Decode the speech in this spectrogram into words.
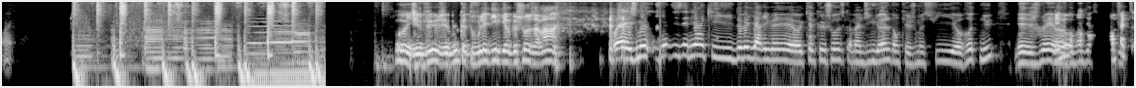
Ouais. Oui, j'ai vu, j'ai vu que tu voulais dire quelque chose, Alain ouais, je me, je me, disais bien qu'il devait y arriver euh, quelque chose comme un jingle, donc euh, je me suis euh, retenu. Mais je voulais rebondir. En fait,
